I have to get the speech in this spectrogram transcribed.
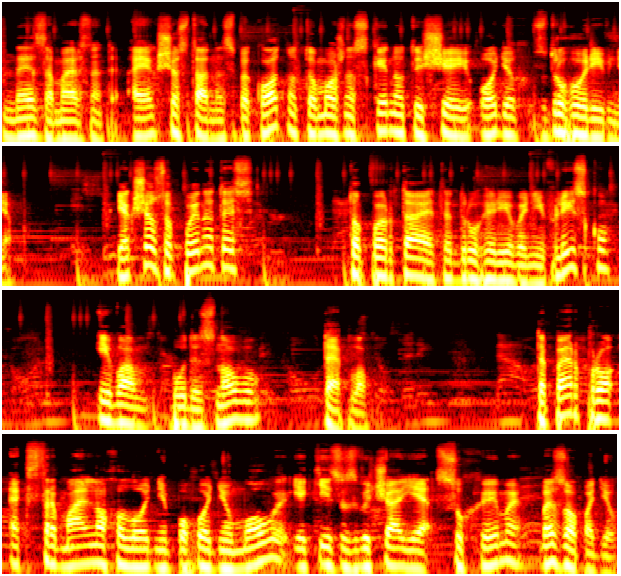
не замерзнете, а якщо стане спекотно, то можна скинути ще й одяг з другого рівня. Якщо зупинитесь, то повертаєте другий рівень і фліску, і вам буде знову тепло. Тепер про екстремально холодні погодні умови, які зазвичай є сухими без опадів.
